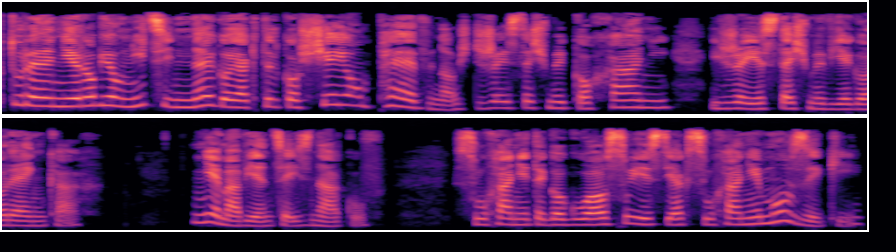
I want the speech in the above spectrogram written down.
które nie robią nic innego, jak tylko sieją pewność, że jesteśmy kochani i że jesteśmy w Jego rękach. Nie ma więcej znaków. Słuchanie tego głosu jest jak słuchanie muzyki.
